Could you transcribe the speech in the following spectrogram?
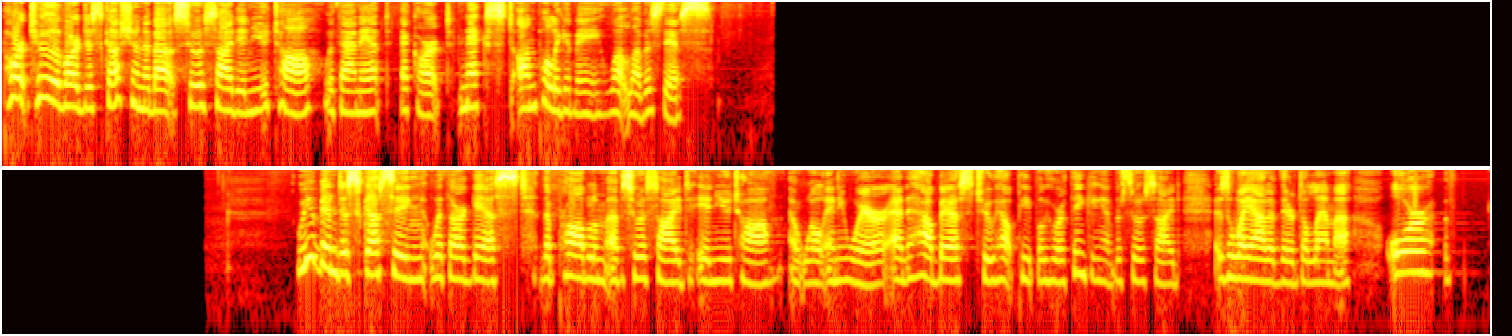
Part two of our discussion about suicide in Utah with Annette Eckhart. Next on polygamy, what love is this? We have been discussing with our guest the problem of suicide in Utah, uh, well, anywhere, and how best to help people who are thinking of a suicide as a way out of their dilemma, or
